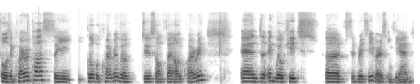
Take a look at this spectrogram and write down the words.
for the query path, the global query will do some out query, and it will hit uh, the receivers in the end.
